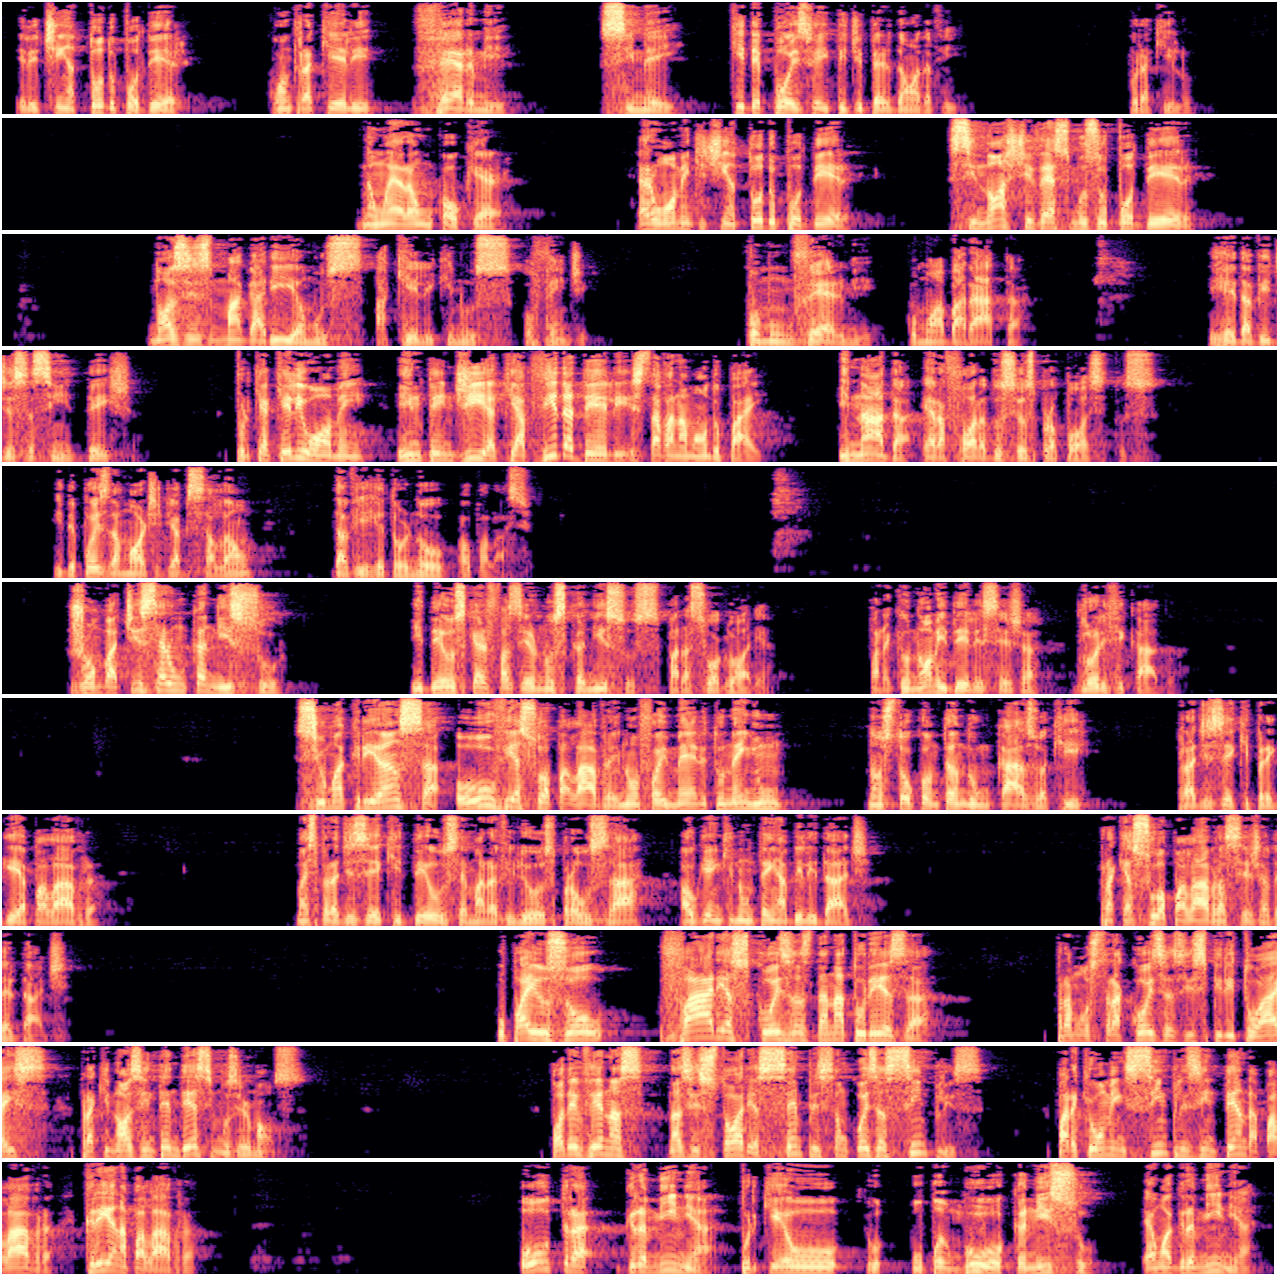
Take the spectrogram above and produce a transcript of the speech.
Ele tinha todo o poder contra aquele verme, Simei, que depois veio pedir perdão a Davi por aquilo. Não era um qualquer, era um homem que tinha todo o poder. Se nós tivéssemos o poder, nós esmagaríamos aquele que nos ofende, como um verme, como uma barata. E rei Davi disse assim: Deixa, porque aquele homem entendia que a vida dele estava na mão do Pai e nada era fora dos seus propósitos. E depois da morte de Absalão, Davi retornou ao palácio. João Batista era um caniço. E Deus quer fazer nos caniços para a sua glória, para que o nome dele seja glorificado. Se uma criança ouve a sua palavra e não foi mérito nenhum, não estou contando um caso aqui para dizer que preguei a palavra, mas para dizer que Deus é maravilhoso para usar alguém que não tem habilidade, para que a sua palavra seja verdade. O pai usou várias coisas da natureza para mostrar coisas espirituais para que nós entendêssemos, irmãos. Podem ver nas, nas histórias, sempre são coisas simples, para que o homem simples entenda a palavra, creia na palavra. Outra gramínea, porque o, o, o bambu, o caniço, é uma gramínea.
